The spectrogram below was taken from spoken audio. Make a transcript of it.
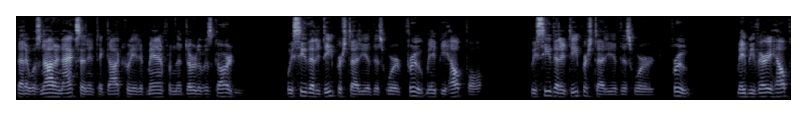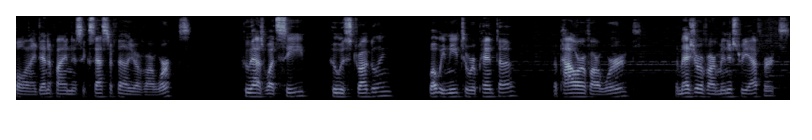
that it was not an accident that God created man from the dirt of his garden. We see that a deeper study of this word fruit may be helpful. We see that a deeper study of this word fruit may be very helpful in identifying the success or failure of our works, who has what seed, who is struggling, what we need to repent of, the power of our words, the measure of our ministry efforts,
